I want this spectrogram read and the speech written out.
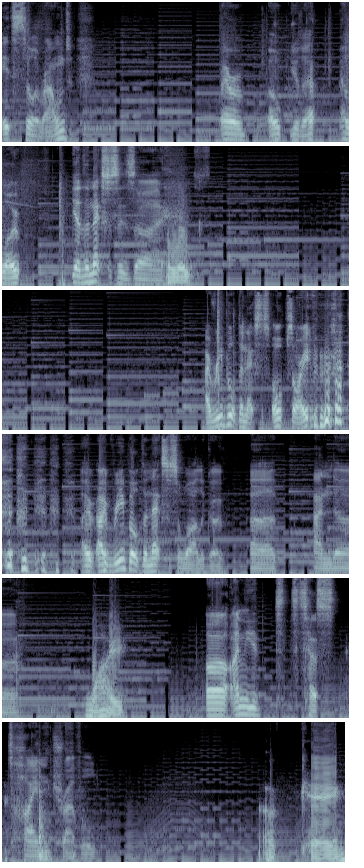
it's still around. Oh, you're there. Hello. Yeah, the Nexus is uh, Hello. I rebuilt the Nexus. Oh, sorry. I, I rebuilt the Nexus a while ago. Uh, and uh, Why? uh, I need to test time travel. Okay.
